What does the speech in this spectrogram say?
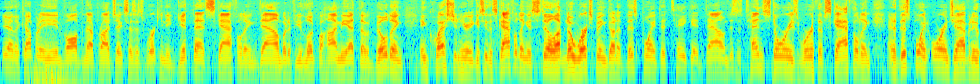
Yeah, the company involved in that project says it's working to get that scaffolding down. But if you look behind me at the building in question here, you can see the scaffolding is still up. No work's being done at this point to take it down. This is 10 stories worth of scaffolding. And at this point, Orange Avenue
